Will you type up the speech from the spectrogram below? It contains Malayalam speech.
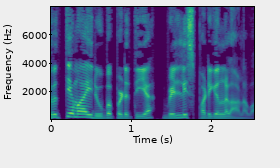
കൃത്യമായി രൂപപ്പെടുത്തിയ വെള്ളിസ്ഫടികങ്ങളാണവ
